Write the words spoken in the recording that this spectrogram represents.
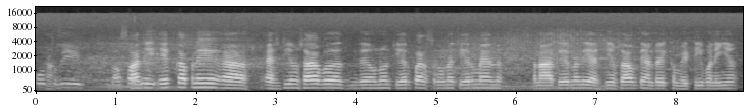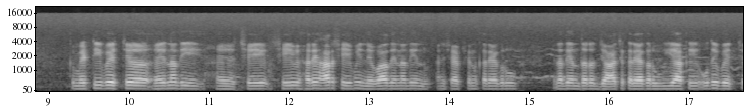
ਉਹ ਤੁਸੀਂ ਦੱਸ ਸਕਦੇ ਹਾਂਜੀ ਇੱਕ ਆਪਣੇ ਐਸਡੀਐਮ ਸਾਹਿਬ ਦੇ ਉਹਨਾਂ ਚੇਅਰਪਰਸਨ ਉਹਨਾਂ ਚੇਅਰਮੈਨ ਬਣਾ ਕੇ ਉਹਨਾਂ ਦੀ ਐਸਡੀਐਮ ਸਾਹਿਬ ਦੇ ਅੰਡਰ ਇੱਕ ਕਮੇਟੀ ਬਣੀ ਆ। ਕਮੇਟੀ ਵਿੱਚ ਇਹਨਾਂ ਦੀ 6 6 ਹਰੇ ਹਰ 6 ਮਹੀਨੇ ਬਾਅਦ ਇਹਨਾਂ ਦੀ ਇਨਸਪੈਕਸ਼ਨ ਕਰਿਆ ਕਰੂ ਇਹਨਾਂ ਦੇ ਅੰਦਰ ਜਾਂਚ ਕਰਿਆ ਕਰੂਗੀ ਆ ਕੇ ਉਹਦੇ ਵਿੱਚ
